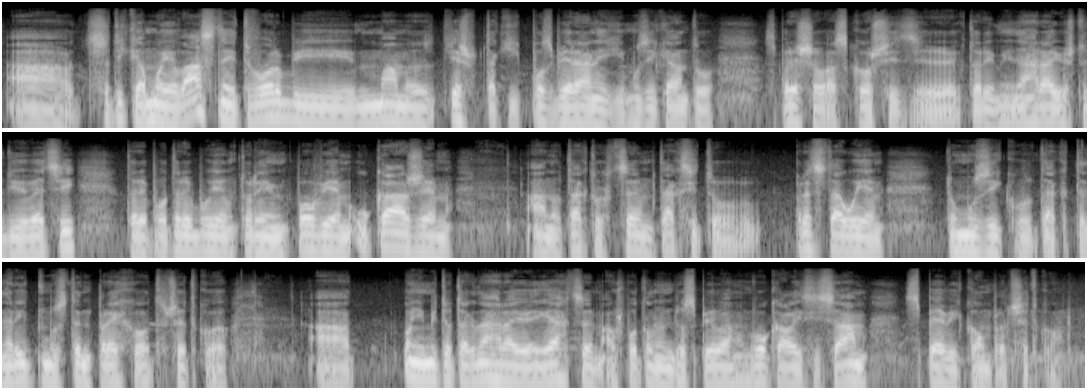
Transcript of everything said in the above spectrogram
A čo sa týka mojej vlastnej tvorby, mám tiež takých pozbieraných muzikantov z Prešova, z Košic, e, ktorí mi nahrajú štúdiu veci, ktoré potrebujem, ktorým poviem, ukážem, áno, takto chcem, tak si to predstavujem, tú muziku, tak ten rytmus, ten prechod, všetko. A oni mi to tak nahrajú, jak ja chcem a už potom im dospievam vokály si sám, spevy, komplet všetko.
